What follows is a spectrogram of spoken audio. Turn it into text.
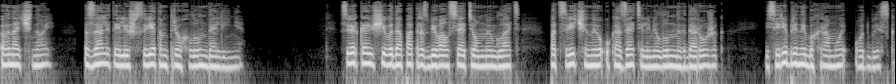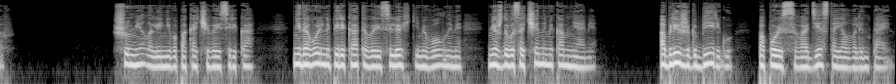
В ночной, залитой лишь светом трех лун долине. Сверкающий водопад разбивался о темную гладь, подсвеченную указателями лунных дорожек и серебряной бахромой отблесков. Шумела лениво покачиваясь река, недовольно перекатываясь легкими волнами между высоченными камнями. А ближе к берегу, по пояс в воде, стоял Валентайн.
